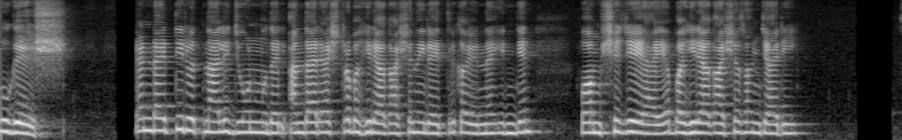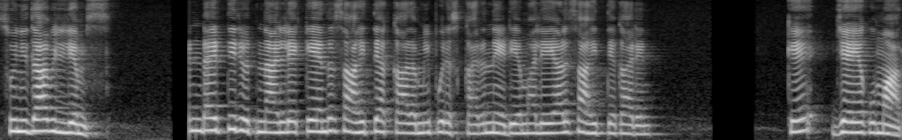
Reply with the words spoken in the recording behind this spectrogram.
ഗുഗേഷ് രണ്ടായിരത്തി ഇരുപത്തിനാല് ജൂൺ മുതൽ അന്താരാഷ്ട്ര ബഹിരാകാശ നിലയത്തിൽ കഴിയുന്ന ഇന്ത്യൻ വംശജയായ ബഹിരാകാശ സഞ്ചാരി സുനിത വില്യംസ്. രണ്ടായിരത്തി ഇരുപത്തിനാലിലെ കേന്ദ്ര സാഹിത്യ അക്കാദമി പുരസ്കാരം നേടിയ മലയാള സാഹിത്യകാരൻ കെ ജയകുമാർ.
